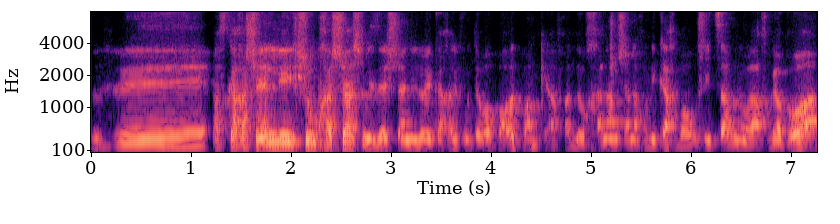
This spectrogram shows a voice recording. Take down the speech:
ואז ככה שאין לי שום חשש מזה שאני לא אקח אליפות אירופה עוד פעם, כי אף אחד לא חלם שאנחנו ניקח, ברור שהצבנו רף גבוה,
